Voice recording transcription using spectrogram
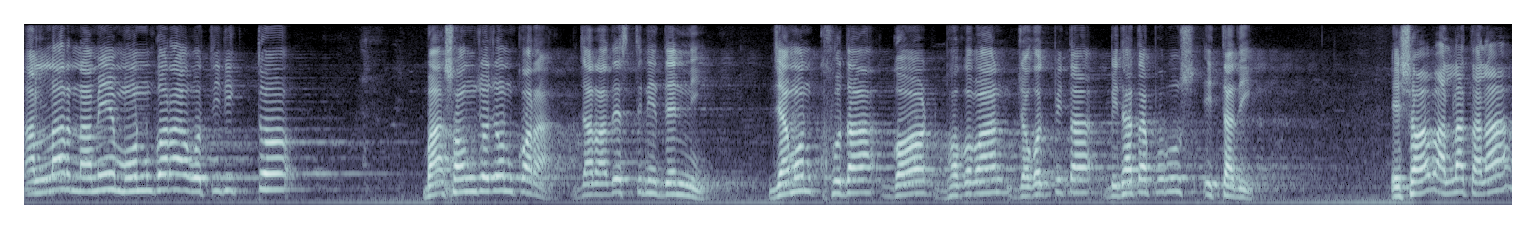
আল্লাহর নামে মন গড়া অতিরিক্ত বা সংযোজন করা। যার আদেশ তিনি দেননি। যেমন ক্ষুদা গড, ভগবান, জগৎপিতা, বিধাতা পুরুষ ইত্যাদি। এসব আল্লাহ তালা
